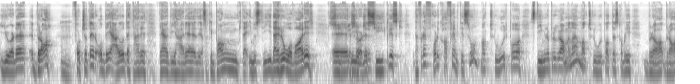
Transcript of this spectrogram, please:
gjør det bra, mm. fortsetter. Og det er jo dette her, det er jo de her Jeg snakker bank, det er industri, det er råvarer. Eh, de gjør det syklisk. Det er fordi folk har fremtidstro. Man tror på stimuliprogrammene. Man tror på at det skal bli bra, bra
